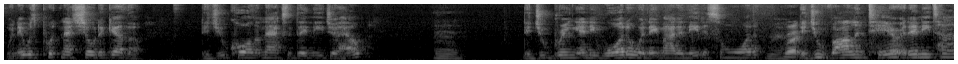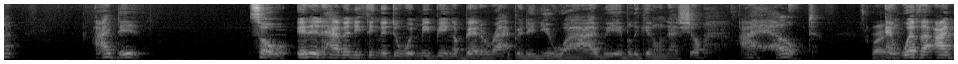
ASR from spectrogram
when they was putting that show together, "Did you call and ask if they need your help? Hmm. Did you bring any water when they might have needed some water? Right. Did you volunteer at any time? I did. So it didn't have anything to do with me being a better rapper than you. Why I be able to get on that show? I helped. right. And whether I'm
